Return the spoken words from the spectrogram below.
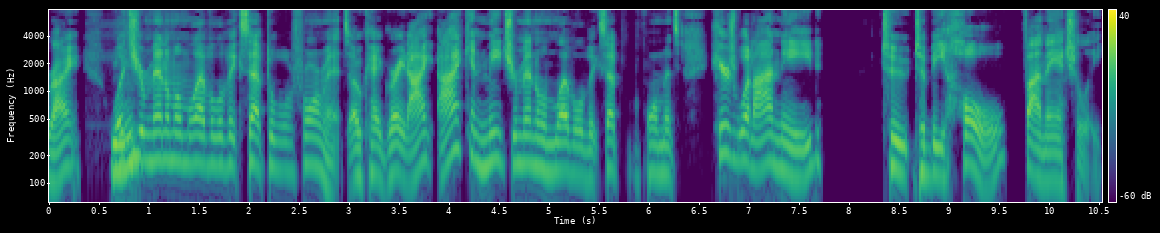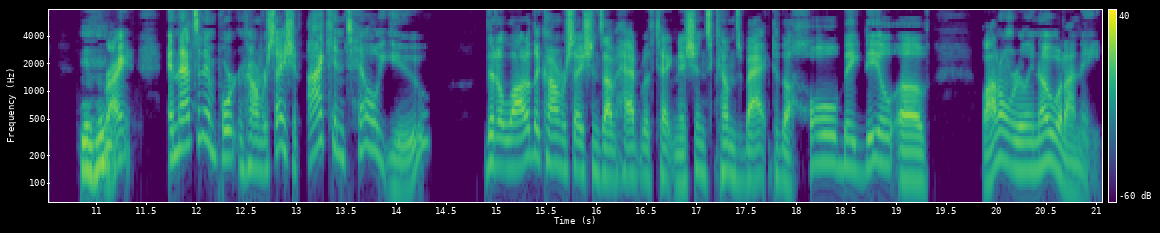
right? Mm-hmm. what's your minimum level of acceptable performance? Okay great. I i can meet your minimum level of acceptable performance. Here's what i need to to be whole financially mm-hmm. right? And that's an important conversation. I can tell you that a lot of the conversations i've had with technicians comes back to the whole big deal of well i don't really know what i need.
